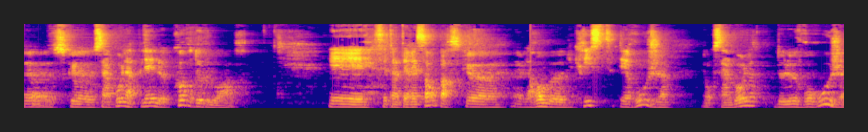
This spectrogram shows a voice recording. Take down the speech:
euh, ce que Saint Paul appelait le corps de gloire. Et c'est intéressant parce que la robe du Christ est rouge, donc symbole de l'œuvre rouge,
